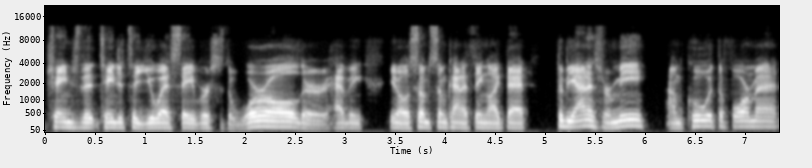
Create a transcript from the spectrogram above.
change the change it to USA versus the world or having, you know, some some kind of thing like that. To be honest, for me, I'm cool with the format.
